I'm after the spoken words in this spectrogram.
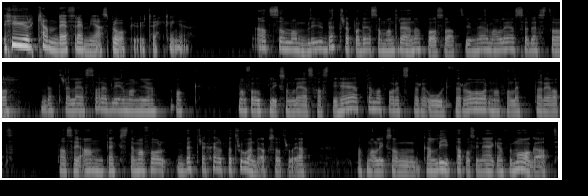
hur kan det främja språkutvecklingen? Alltså man blir bättre på det som man tränar på så att ju mer man läser desto bättre läsare blir man ju och man får upp liksom läshastigheten, man får ett större ordförråd, man får lättare att ta sig an texten, man får bättre självförtroende också tror jag. Att man liksom kan lita på sin egen förmåga att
